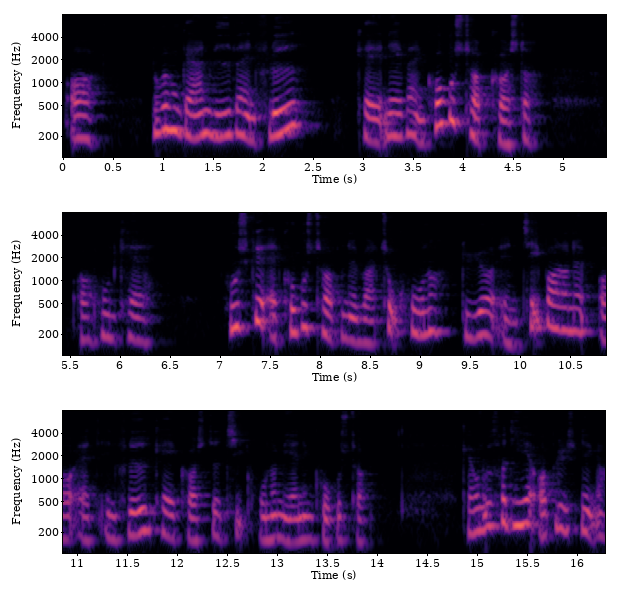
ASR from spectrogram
Og nu vil hun gerne vide, hvad en flødekage, nej, hvad en kokostop koster. Og hun kan huske, at kokostoppene var 2 kroner dyrere end tebollerne, og at en flødekage kostede 10 kroner mere end en kokostop. Kan hun ud fra de her oplysninger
